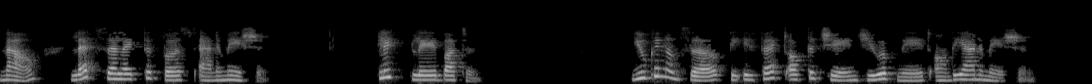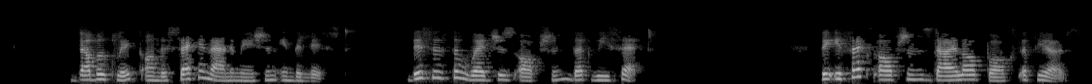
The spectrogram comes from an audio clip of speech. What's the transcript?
Now, let's select the first animation. Click Play button. You can observe the effect of the change you have made on the animation. Double-click on the second animation in the list. This is the wedges option that we set. The Effects Options dialog box appears.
